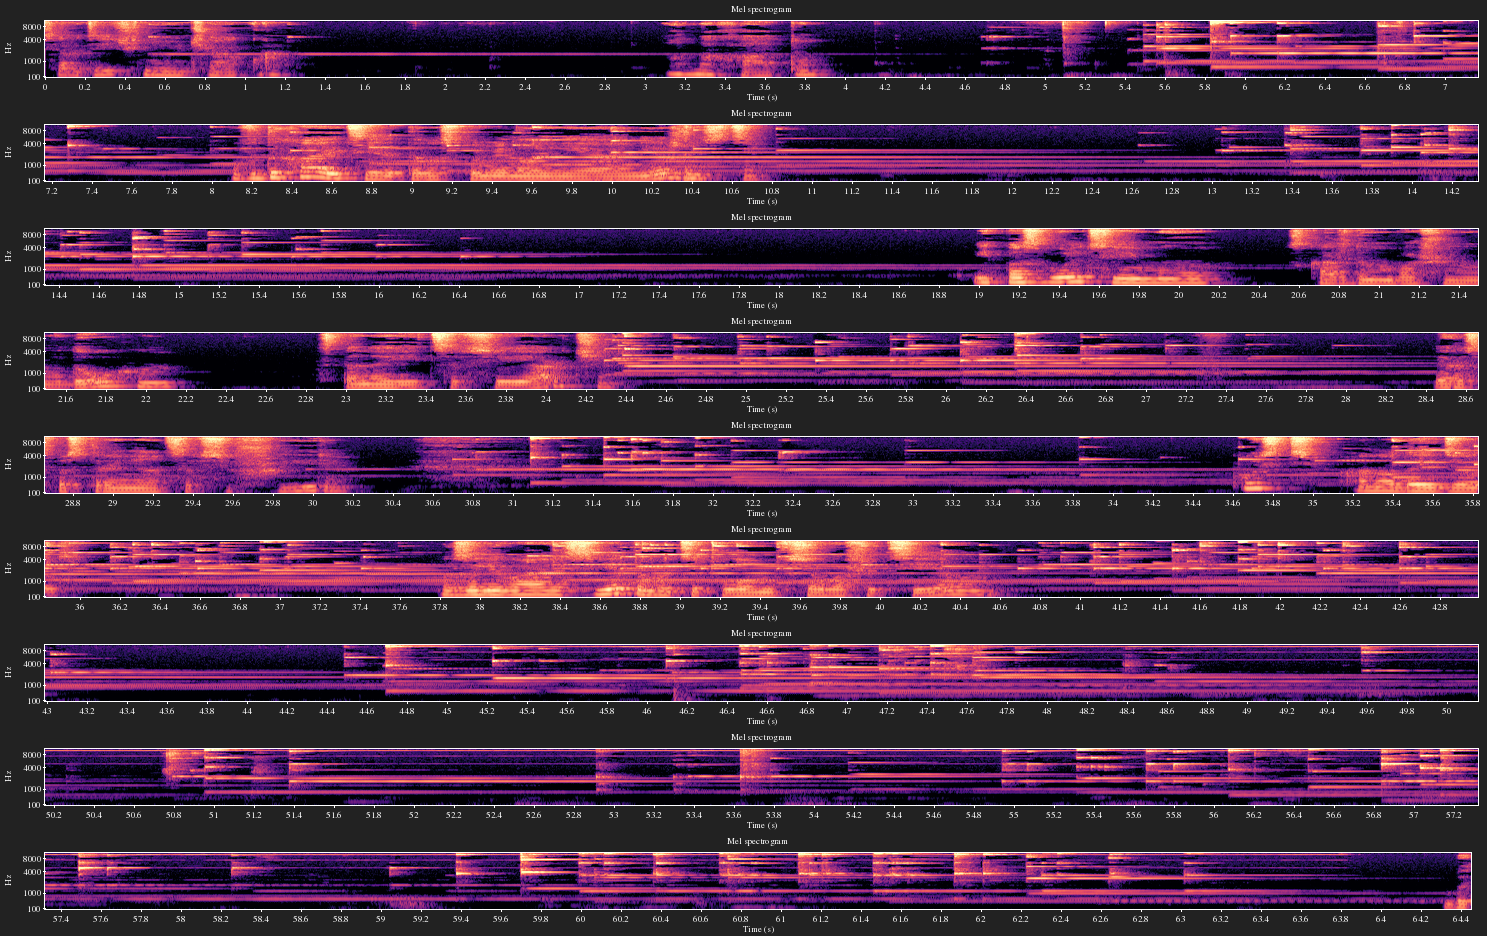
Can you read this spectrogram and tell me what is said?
сердечную чакру, анахату. Вдыхайте это воспоминание о нежности. И позвольте ему с каждым вашим вдохом становиться все ярче. И распространяться все шире. Пусть оно дойдет, заливая светом и теплом все ваше тело,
